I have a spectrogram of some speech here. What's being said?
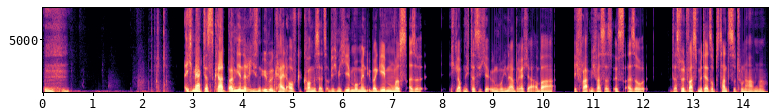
Mhm. Ich merke, dass gerade bei mir eine Riesenübelkeit aufgekommen ist, als ob ich mich jeden Moment übergeben muss. Also ich glaube nicht, dass ich hier irgendwo hin erbreche, aber ich frage mich, was das ist. Also das wird was mit der Substanz zu tun haben, ne?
